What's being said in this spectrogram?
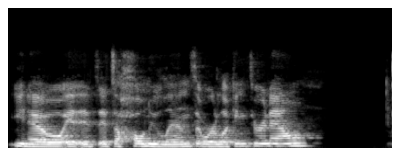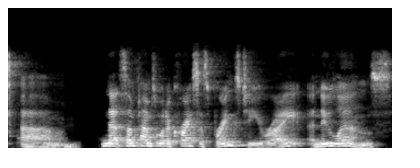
you know, it, it's a whole new lens that we're looking through now. Um, and that's sometimes what a crisis brings to you, right? A new lens.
